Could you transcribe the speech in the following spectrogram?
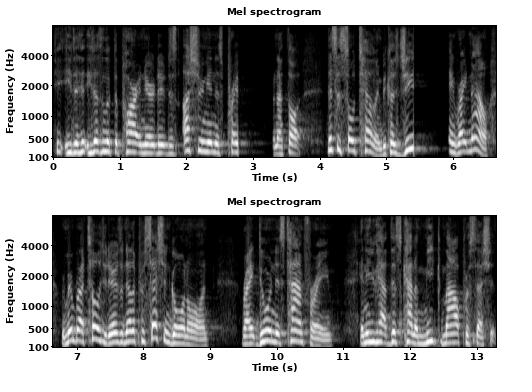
he, he, he doesn't look the part, and they're, they're just ushering in this prayer. And I thought, this is so telling because Jesus, right now, remember I told you there's another procession going on right, during this time frame. And then you have this kind of meek, mild procession.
